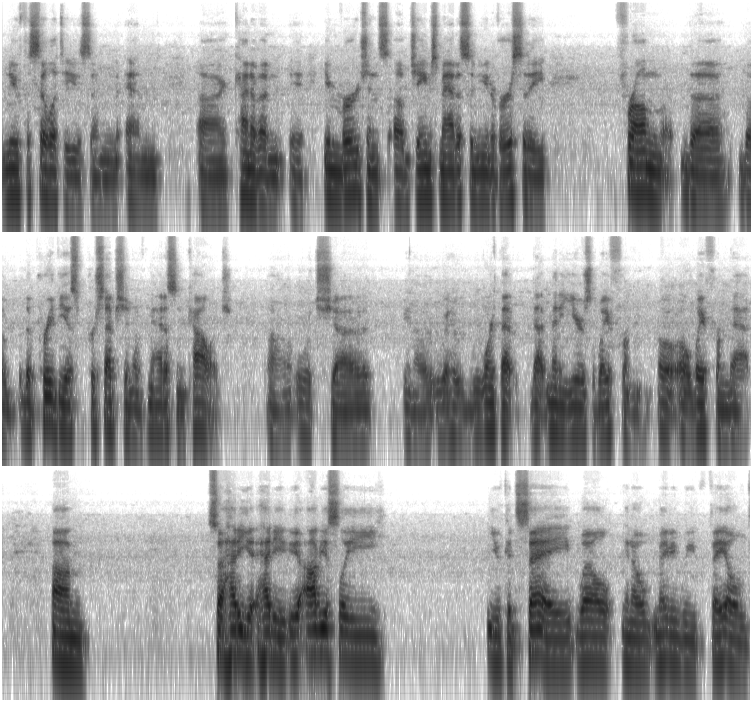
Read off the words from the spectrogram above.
new facilities and, and uh, kind of an emergence of James Madison University from the, the, the previous perception of Madison College, uh, which uh, you know we, we, weren't that that many years away from away from that. Um, so how do you how do you obviously you could say well you know maybe we failed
